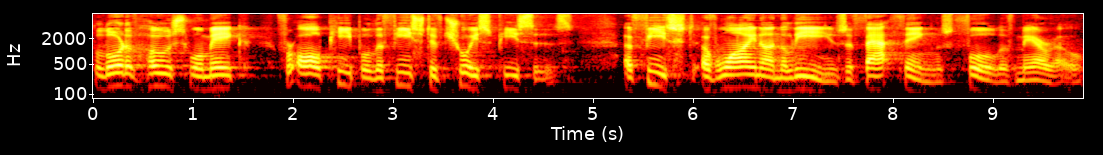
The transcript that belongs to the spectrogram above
"The Lord of hosts will make for all people the feast of choice pieces, a feast of wine on the lees, of fat things full of marrow."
